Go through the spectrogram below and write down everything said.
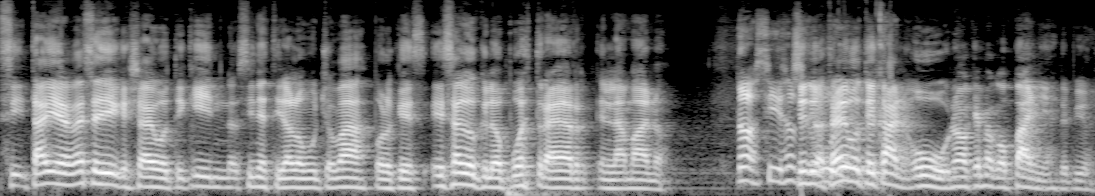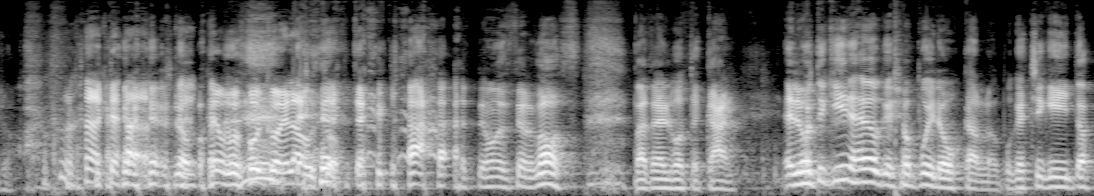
Sí, está bien, veces digo que ya el botiquín sin estirarlo mucho más, porque es, es algo que lo puedes traer en la mano. No, sí, eso seguro. trae el boticán. Uh, no, que me acompañes, te pido yo. Claro, me voy con el auto. claro, tenemos que ser dos para traer el boticán. El botiquín es algo que yo puedo ir a buscarlo, porque es chiquito.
